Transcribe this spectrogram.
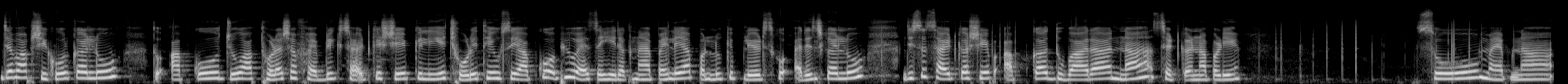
जब आप शिकोर कर लो तो आपको जो आप थोड़ा सा फैब्रिक साइड के शेप के लिए छोड़े थे उसे आपको अभी वैसे ही रखना है। पहले आप पल्लू के प्लेट्स को अरेंज कर लो जिससे साइड का शेप आपका दोबारा ना सेट करना पड़े। सो so, मैं अपना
